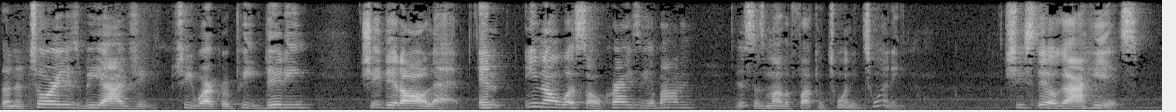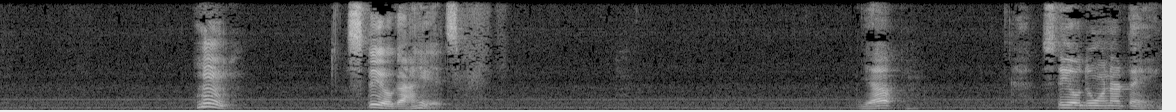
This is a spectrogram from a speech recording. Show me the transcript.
the notorious B.I.G. She worked with P. Diddy. She did all that. And you know what's so crazy about it? This is motherfucking 2020. She still got hits. Hmm. Still got hits. Yep. Still doing her thing.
